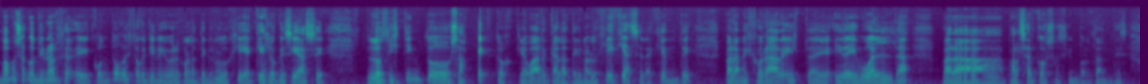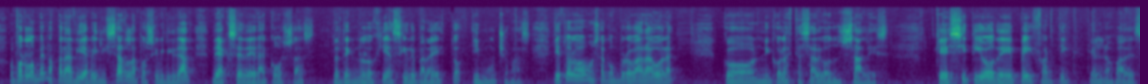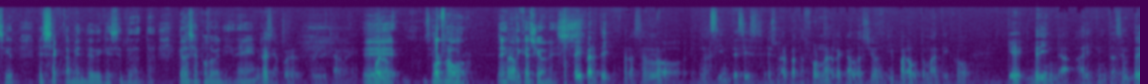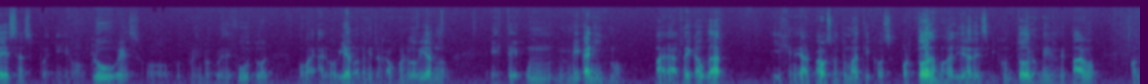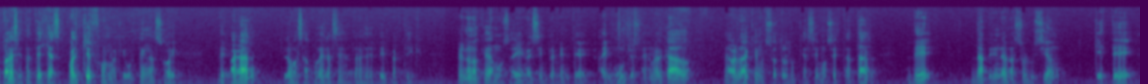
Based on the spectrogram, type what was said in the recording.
vamos a continuar eh, con todo esto que tiene que ver con la tecnología, qué es lo que se hace, los distintos aspectos que abarca la tecnología y qué hace la gente para mejorar esta ida y vuelta, para, para hacer cosas importantes, o por lo menos para viabilizar la posibilidad de acceder a cosas. La tecnología sirve para esto y mucho más. Y esto lo vamos a comprobar ahora con Nicolás Casar González, que es CTO de Payfartic, que él nos va a decir exactamente de qué se trata. Gracias por venir. ¿eh? Gracias por, invitarme. Eh, por favor, explicaciones. Payfartic, para hacerlo una síntesis, es una plataforma de recaudación y pago automático que brinda a distintas empresas pues, eh, o clubes, o por ejemplo clubes de fútbol, o al gobierno, también trabajamos con el gobierno, este, un mecanismo para recaudar y generar pagos automáticos por todas las modalidades y con todos los medios de pago, con todas las estrategias, cualquier forma que vos tengas hoy de pagar, lo vas a poder hacer a través de PaperTick. Pero no nos quedamos ahí, no es simplemente hay muchos en el mercado, la verdad que nosotros lo que hacemos es tratar de brindar una solución que esté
